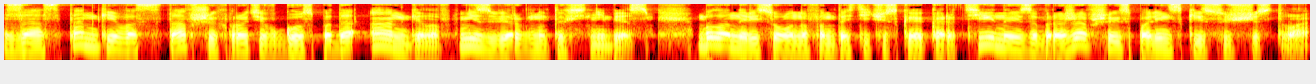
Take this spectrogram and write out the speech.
за останки восставших против Господа ангелов, низвергнутых с небес. Была нарисована фантастическая картина, изображавшая исполинские существа.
